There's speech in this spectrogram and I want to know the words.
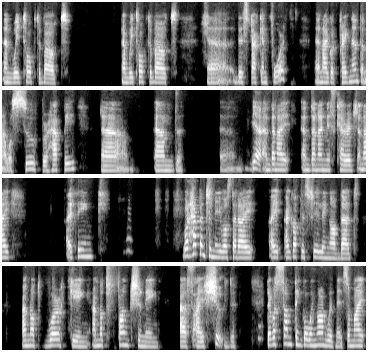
and we talked about and we talked about uh, this back and forth. And i got pregnant and i was super happy. Um, and um, yeah and then i and then i miscarried and i i think what happened to me was that i i, I got this feeling of that i'm not working i'm not functioning as i should. There was something going on with me. So my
